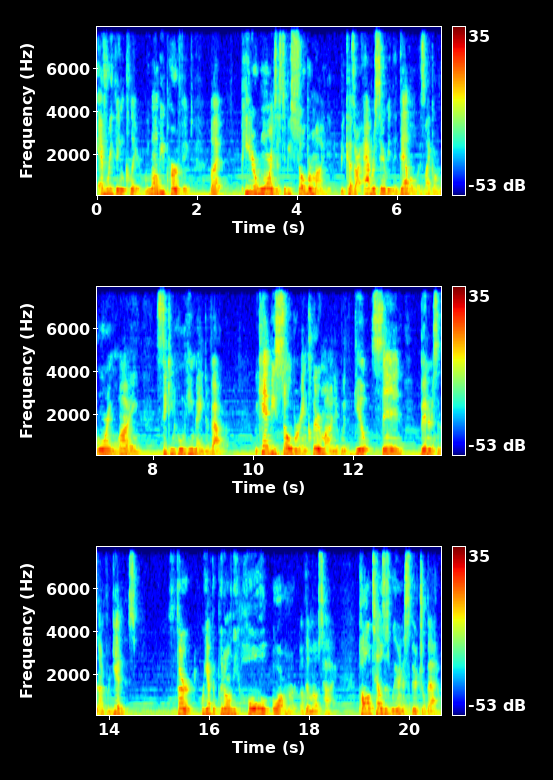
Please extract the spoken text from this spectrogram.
everything clear. We won't be perfect, but Peter warns us to be sober-minded because our adversary, the devil, is like a roaring lion seeking whom he may devour. We can't be sober and clear-minded with guilt, sin, bitterness, and unforgiveness. Third, we have to put on the whole armor of the Most High. Paul tells us we're in a spiritual battle,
